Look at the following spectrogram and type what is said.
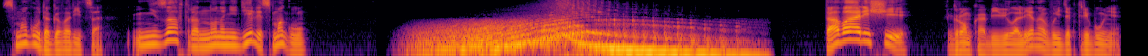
«Смогу договориться. Не завтра, но на неделе смогу». «Товарищи!» — громко объявила Лена, выйдя к трибуне.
